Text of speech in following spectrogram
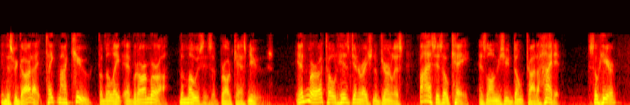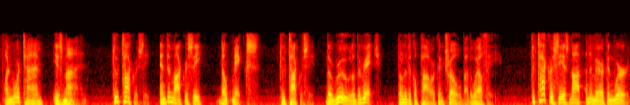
In this regard, I take my cue from the late Edward R. Murrow, the Moses of broadcast news. Ed Murrow told his generation of journalists, bias is okay as long as you don't try to hide it. So here, one more time, is mine. Plutocracy and democracy don't mix. Plutocracy, the rule of the rich, political power controlled by the wealthy. Plutocracy is not an American word,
